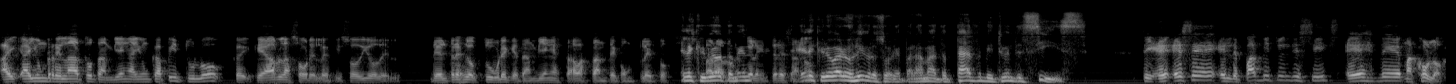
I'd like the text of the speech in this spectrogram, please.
hay, hay un relato también, hay un capítulo que, que habla sobre el episodio del, del 3 de octubre que también está bastante completo. Él escribió también, interesa, él ¿no? escribió varios libros sobre Panamá, The Path Between the Seas. Sí, e- ese, el de Path Between the Seas es de McCullough.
